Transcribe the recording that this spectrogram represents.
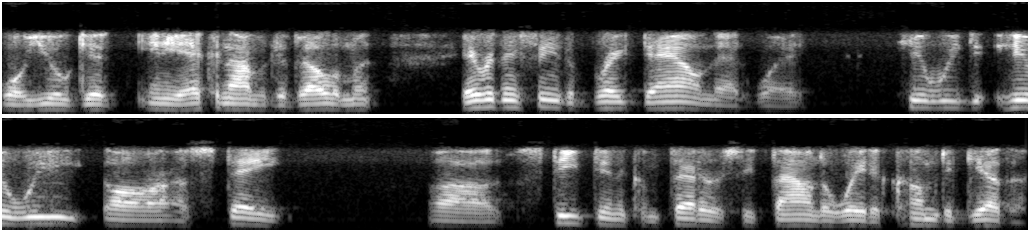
or you'll get any economic development. Everything seems to break down that way. Here we here we are a state uh, steeped in the Confederacy found a way to come together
